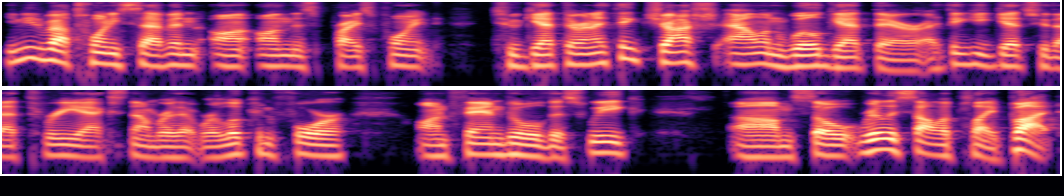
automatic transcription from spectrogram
You need about 27 on, on this price point to get there, and I think Josh Allen will get there. I think he gets you that 3x number that we're looking for on FanDuel this week. Um, so really solid play, but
